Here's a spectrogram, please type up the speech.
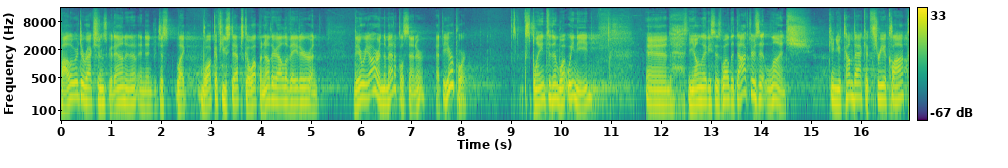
follow her directions, go down, and, and then just like walk a few steps, go up another elevator, and there we are in the medical center at the airport. Explain to them what we need. And the young lady says, Well, the doctor's at lunch. Can you come back at three o'clock?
